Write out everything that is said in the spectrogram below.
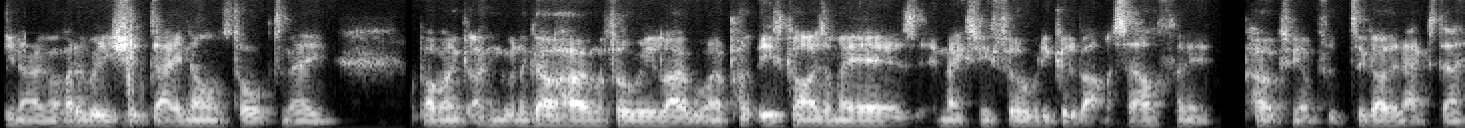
you know, I've had a really shit day. No one's talked to me, but I'm gonna, I'm gonna go home. I feel really low. But when I put these guys on my ears, it makes me feel really good about myself and it perks me up for, to go the next day.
